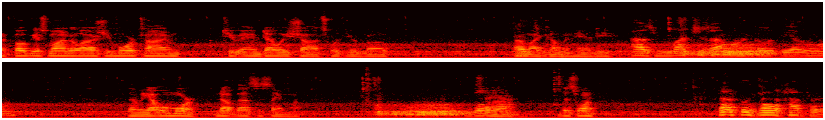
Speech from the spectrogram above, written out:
A focused mind allows you more time to aim deli shots with your bow. That might come in handy. As much as I want to go with the other one, Then we got one more. Nope, that's the same one. What So, one? yeah, this one. definitely go Hunter.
